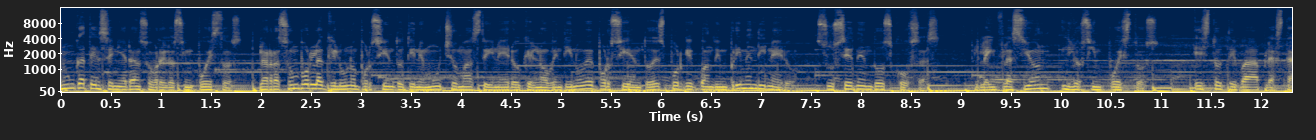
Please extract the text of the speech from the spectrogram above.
Nunca te enseñarán sobre los impuestos. La razón por la que el 1% tiene mucho más dinero que el 99% es porque cuando imprimen dinero suceden dos cosas, la inflación y los impuestos. Esto te va a aplastar.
